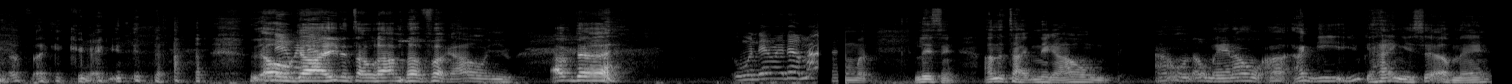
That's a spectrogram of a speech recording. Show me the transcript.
Motherfucker crazy. Oh god, he done told her I'm motherfucker I own you. I'm done. when they're right there, my Listen, I'm the type nigga I don't I don't know, man. I don't I, I give you you can hang yourself, man.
